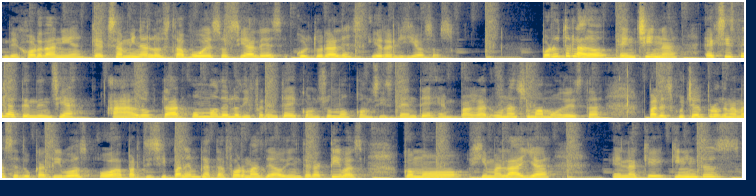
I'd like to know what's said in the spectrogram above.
de Jordania que examina los tabúes sociales, culturales y religiosos. Por otro lado, en China existe la tendencia a adoptar un modelo diferente de consumo consistente en pagar una suma modesta para escuchar programas educativos o a participar en plataformas de audio interactivas como Himalaya, en la que 500,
